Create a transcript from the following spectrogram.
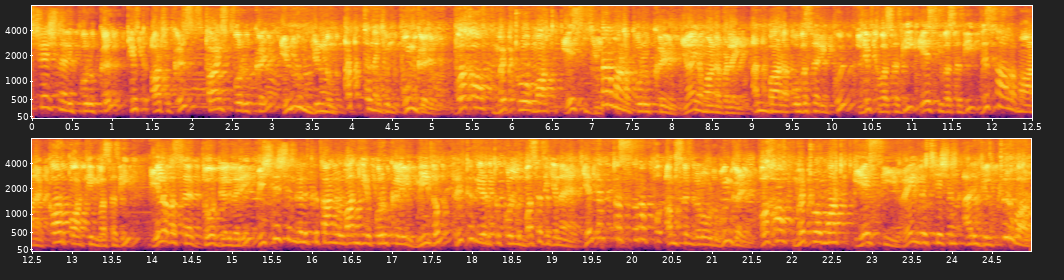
ஸ்டேஷனரி பொருட்கள் கிஃப்ட் ஆர்டிகல்ஸ் டாய்ஸ் பொருட்கள் இன்னும் இன்னும் அத்தனையும் உங்கள் வஹாப் மெட்ரோ மார்ட் ஏசி தரமான பொருட்கள் நியாயமான விலை அன்பான உபசரிப்பு லிப்ட் வசதி ஏசி வசதி வசதி விசாலமான கார் பார்க்கிங் வசதி இலவச டோர் டெலிவரி விசேஷங்களுக்கு தாங்கள் வாங்கிய பொருட்களில் மீதம் ரிட்டர்ன் எடுத்துக்கொள்ளும் வசதி என எண்ணற்ற சிறப்பு அம்சங்களோடு உங்கள் Wahab metro mart AC railway station அருகில் திருவாரூர்.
